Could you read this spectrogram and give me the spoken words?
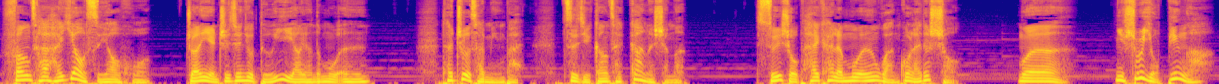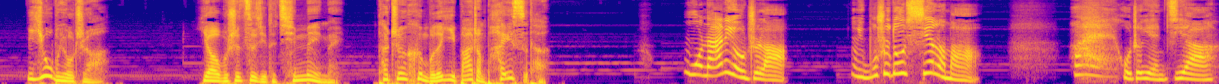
方才还要死要活，转眼之间就得意洋洋的穆恩恩，他这才明白自己刚才干了什么，随手拍开了穆恩挽过来的手。穆恩，你是不是有病啊？你幼不幼稚啊？要不是自己的亲妹妹，他真恨不得一巴掌拍死她。我哪里幼稚了？你不是都信了吗？哎，我这演技啊，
